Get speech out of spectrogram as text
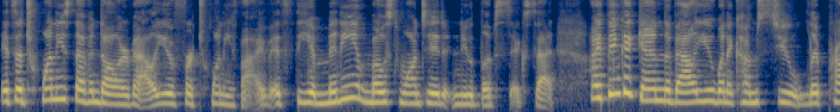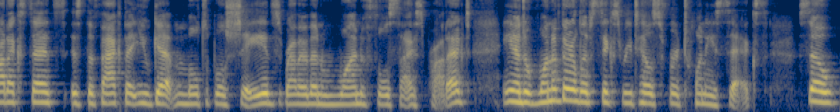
It's a $27 value for 25. It's the mini most wanted nude lipstick set. I think again, the value when it comes to lip product sets is the fact that you get multiple shades rather than one one full size product, and one of their lipsticks retails for 26. So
